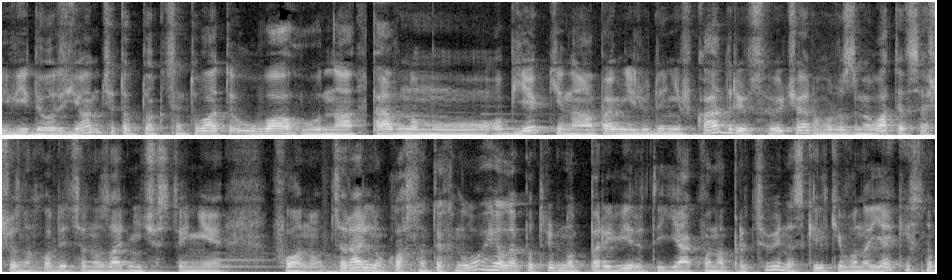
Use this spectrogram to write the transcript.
відеозйомці, тобто акцентувати увагу на певному об'єкті, на певній людині в кадрі, в свою чергу розмивати все, що знаходиться на задній частині фону. Це реально класна технологія, але потрібно перевірити, як вона працює, наскільки вона якісно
